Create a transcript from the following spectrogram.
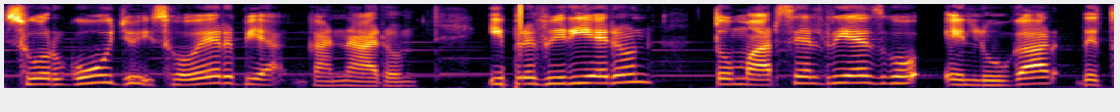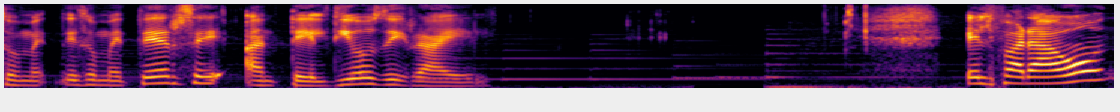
su orgullo y soberbia ganaron y prefirieron tomarse el riesgo en lugar de, someterse ante el Dios de Israel. El faraón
